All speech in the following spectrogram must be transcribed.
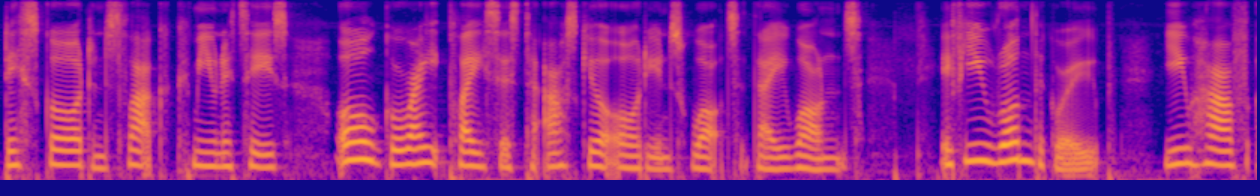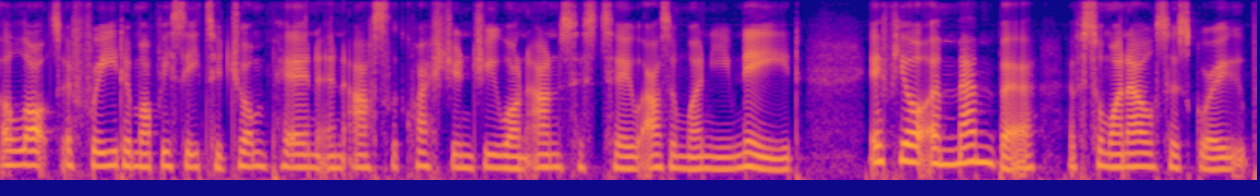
Discord and Slack communities, all great places to ask your audience what they want. If you run the group, you have a lot of freedom, obviously, to jump in and ask the questions you want answers to as and when you need. If you're a member of someone else's group,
